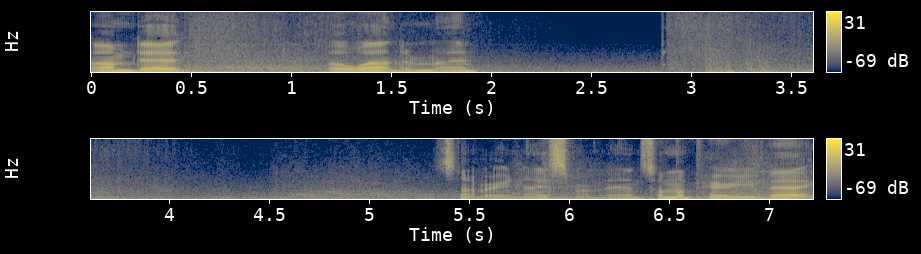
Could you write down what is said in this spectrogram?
Oh, I'm dead. Oh, wow, never mind. It's not very nice, my man. So I'm gonna pair you back.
